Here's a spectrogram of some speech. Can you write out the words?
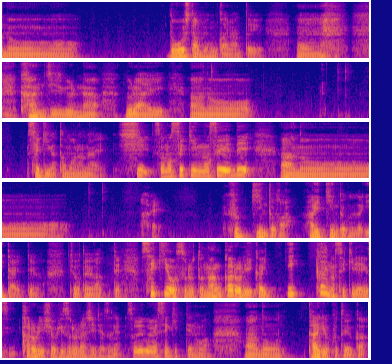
のどうしたもんかなという、えー 感じなぐらいあの咳が止まらないしその咳のせいであのー腹筋とか背筋とかが痛いっていう状態があって咳をすると何カロリーか1回の咳でカロリー消費するらしいですね。それぐらい咳っていうのはあの体力というか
